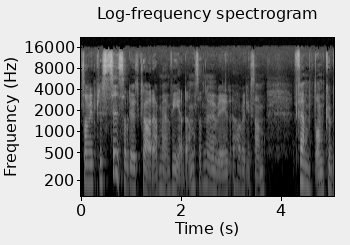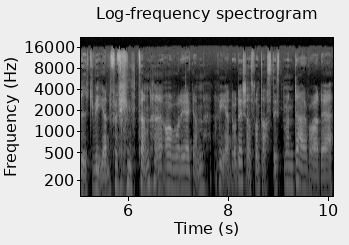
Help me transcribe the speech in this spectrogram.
Som vi precis har blivit klara med veden. Så nu är vi, har vi liksom 15 kubik ved för vintern av vår egen ved. Och det känns fantastiskt. Men där var det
